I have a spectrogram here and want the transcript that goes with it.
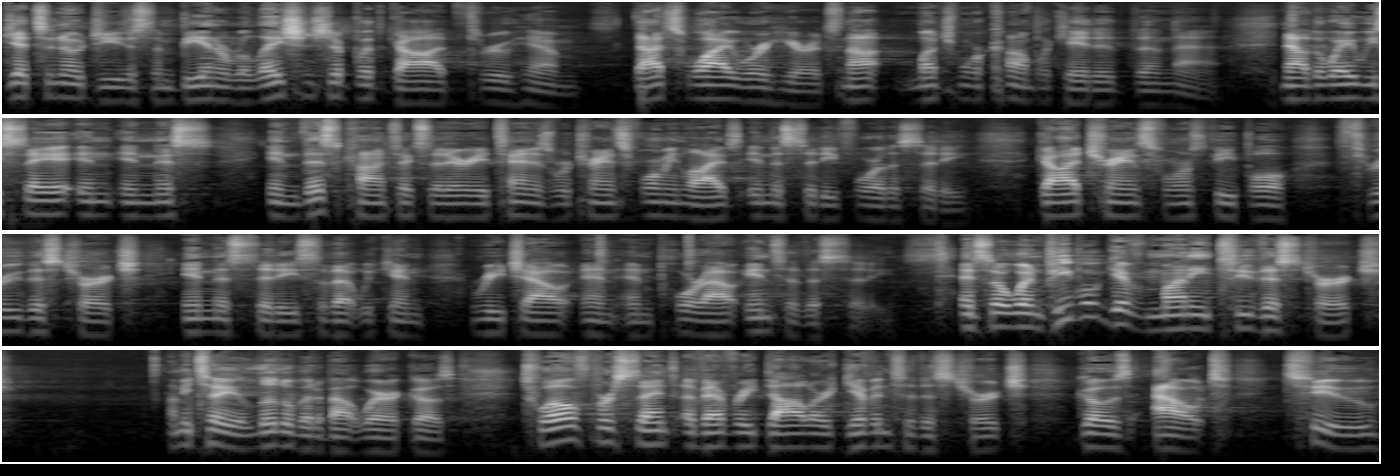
get to know Jesus and be in a relationship with God through him. That's why we're here. It's not much more complicated than that. Now, the way we say it in, in, this, in this context at Area 10 is we're transforming lives in the city for the city. God transforms people through this church in this city so that we can reach out and, and pour out into this city. And so when people give money to this church, let me tell you a little bit about where it goes. 12% of every dollar given to this church goes out to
